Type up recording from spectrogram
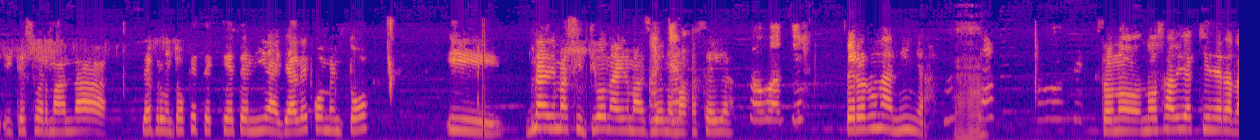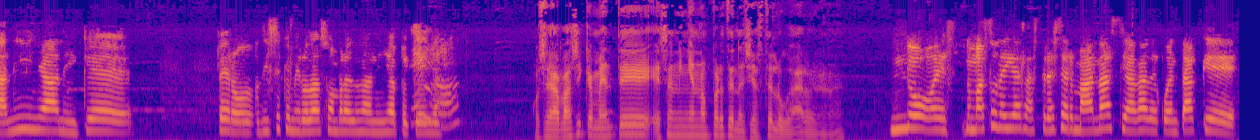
y que su hermana le preguntó qué, qué tenía. Ya le comentó y nadie más sintió, nadie más vio, nomás ella. Pero era una niña. Ajá. no, no sabía quién era la niña ni qué, pero dice que miró la sombra de una niña pequeña. O sea, básicamente esa niña no pertenecía a este lugar, ¿verdad? No, es, nomás son ellas las tres hermanas y haga de cuenta que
